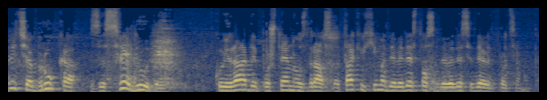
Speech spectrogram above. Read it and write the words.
Najveća bruka za sve ljude koji rade pošteno u zdravstvu, a takvih ima 98-99 procenata.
